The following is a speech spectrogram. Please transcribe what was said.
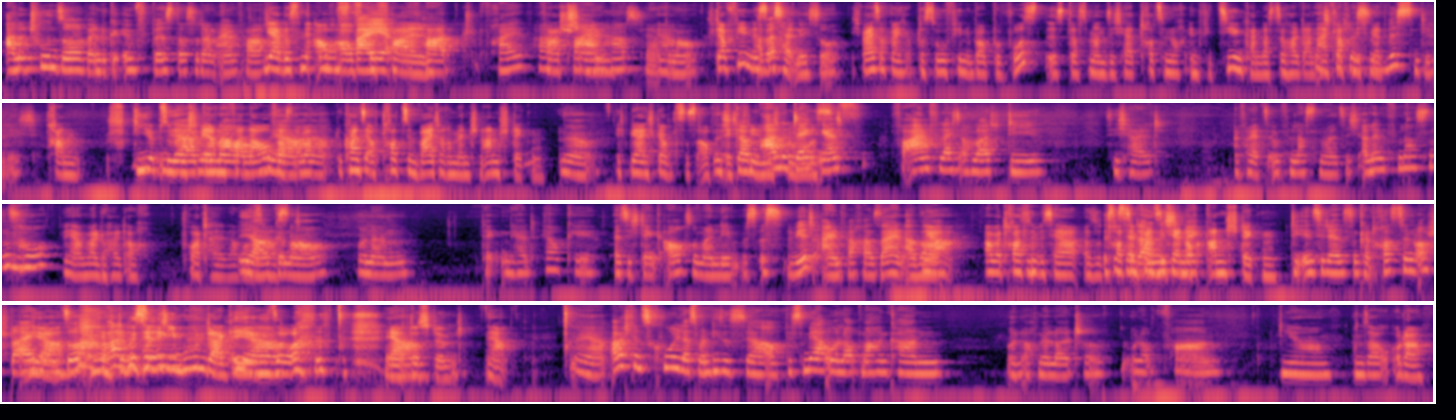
alle tun so, wenn du geimpft bist, dass du dann einfach Ja, das ist mir auch aufgefallen. Fahrt, Freifahrtschein Fahrtschein. hast. Ja, Ja. genau. Ich glaube, vielen ist Aber es, ist halt nicht so. ich weiß auch gar nicht, ob das so vielen überhaupt bewusst ist, dass man sich halt trotzdem noch infizieren kann, dass du halt dann Ich einfach glaube, das nicht mehr wissen die nicht. dran stirbst oder Ja, einen schweren genau. Verlauf hast. Ja, Aber ja. du kannst ja auch trotzdem weitere Menschen anstecken. Ja. Ich, ja, ich glaube, das ist auch Ich echt glaube, vielen alle nicht denken bewusst. jetzt, vor allem vielleicht auch Leute, die sich halt einfach jetzt impfen lassen, weil sich alle impfen lassen, so. Ja, weil du halt auch Vorteile daraus Ja, hast. genau. Und dann denken die halt, ja, okay. Also ich denke auch so, mein Leben, es ist, wird einfacher sein, aber Ja, aber trotzdem ist ja, also es trotzdem ja kann sich ja noch anstecken. die Inzidenzen können trotzdem noch steigen Ja. und so. ja, du bist ja nicht immun dagegen. Ja. So. ja, Ja. das stimmt. Ja. Naja, aber ich finde es cool, dass man dieses Jahr auch ein bisschen mehr Urlaub machen kann und auch mehr Leute in Urlaub fahren. Ja, unser, oder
